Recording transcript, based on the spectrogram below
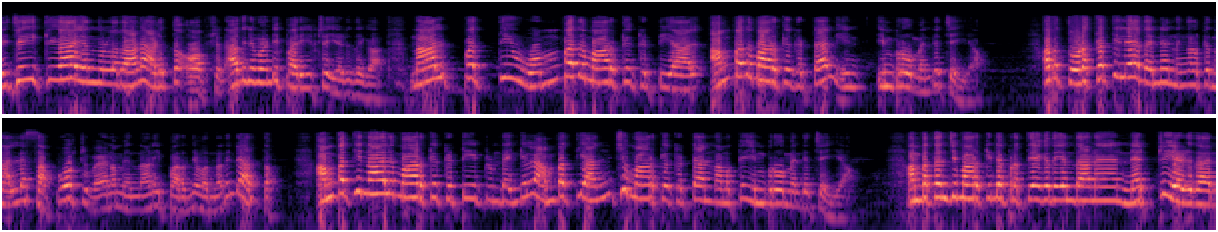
വിജയിക്കുക എന്നുള്ളതാണ് അടുത്ത ഓപ്ഷൻ അതിനുവേണ്ടി പരീക്ഷ എഴുതുക. നാൽപ്പത്തി ഒമ്പത് മാർക്ക് കിട്ടിയാൽ അമ്പത് മാർക്ക് കിട്ടാൻ ഇംപ്രൂവ്മെന്റ് ചെയ്യാം. അപ്പൊ തുടക്കത്തിലെ തന്നെ നിങ്ങൾക്ക് നല്ല സപ്പോർട്ട് വേണം എന്നാണ് ഈ പറഞ്ഞു വന്നതിന്റെ അർത്ഥം. അമ്പത്തിനാല് മാർക്ക് കിട്ടിയിട്ടുണ്ടെങ്കിൽ അമ്പത്തി അഞ്ച് മാർക്ക് കിട്ടാൻ നമുക്ക് ഇംപ്രൂവ്മെന്റ് ചെയ്യാം. അമ്പത്തഞ്ച് മാർക്കിന്റെ പ്രത്യേകത എന്താണ്? നെറ്റ് എഴുതാൻ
